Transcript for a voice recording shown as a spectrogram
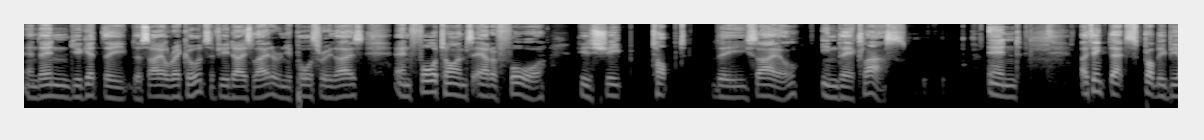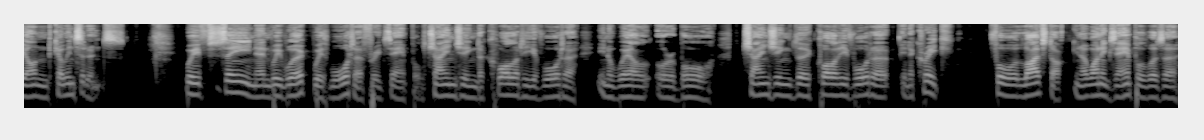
and then you get the the sale records a few days later and you pour through those and four times out of four his sheep topped the sale in their class and i think that's probably beyond coincidence. We've seen and we work with water for example changing the quality of water in a well or a bore changing the quality of water in a creek for livestock. You know one example was a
